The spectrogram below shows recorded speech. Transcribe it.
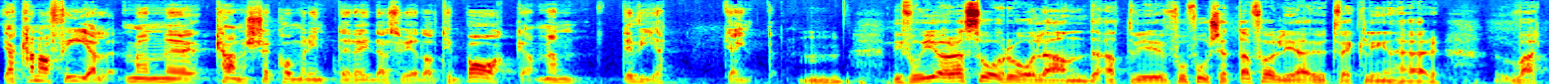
Jag kan ha fel, men eh, kanske kommer inte Reidar Svedal tillbaka. Men det vet jag inte. Mm. Vi får göra så, Roland, att vi får fortsätta följa utvecklingen här. Vart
